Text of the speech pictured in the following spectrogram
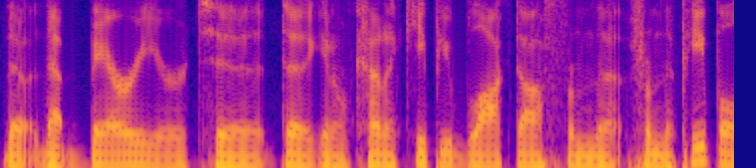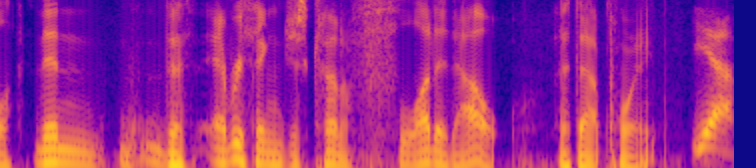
the, that barrier to to you know kind of keep you blocked off from the from the people then the everything just kind of flooded out at that point Yeah,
